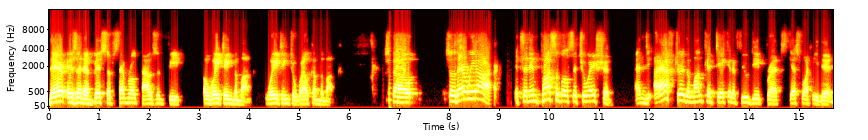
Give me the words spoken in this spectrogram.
there is an abyss of several thousand feet awaiting the monk, waiting to welcome the monk. So so there we are. It's an impossible situation. And after the monk had taken a few deep breaths, guess what he did?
